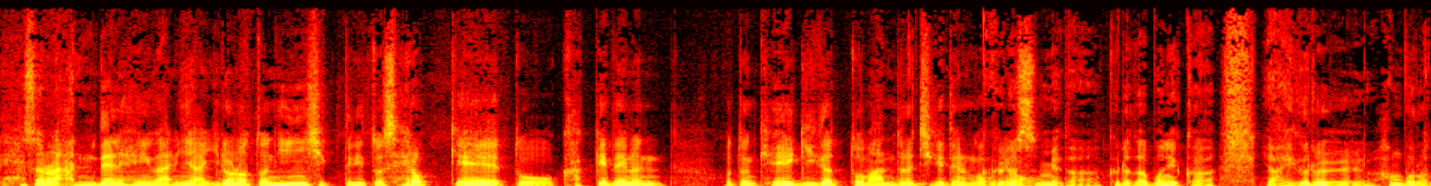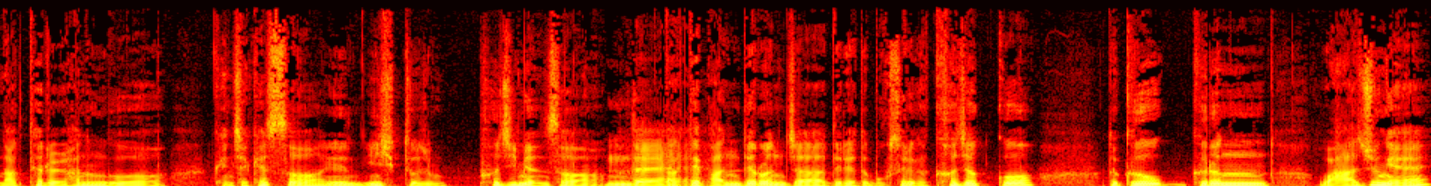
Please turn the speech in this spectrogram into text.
해서는 안 될 행위가 아니냐. 이런 어떤 인식들이 또 새롭게 또 갖게 되는 어떤 계기가 또 만들어지게 되는 거군요. 그렇습니다. 그러다 보니까 야 이거를 함부로 낙태를 하는 거 괜찮겠어? 인식도 좀 퍼지면서 네. 낙태 반대론자들에도 목소리가 커졌고 또 그 그런 와중에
